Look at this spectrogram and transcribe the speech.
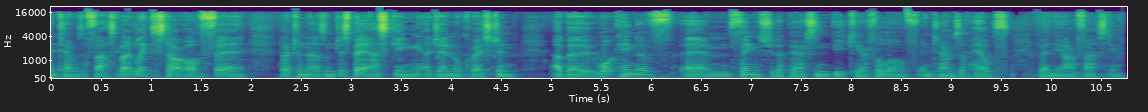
in terms of fasting, but I'd like to start off, uh, Dr. Nazim, just by asking a general question about what kind of um, things should a person be careful of in terms of health when they are fasting.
